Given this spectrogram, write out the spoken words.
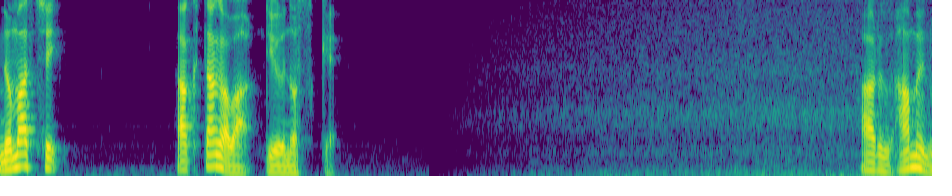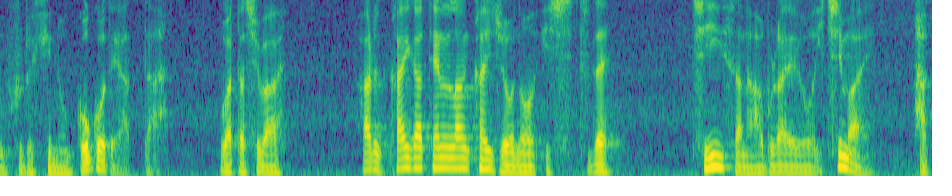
沼地芥川龍之介。ある雨の降る日の午後であった。私はある絵画展覧会場の一室で小さな油絵を一枚発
